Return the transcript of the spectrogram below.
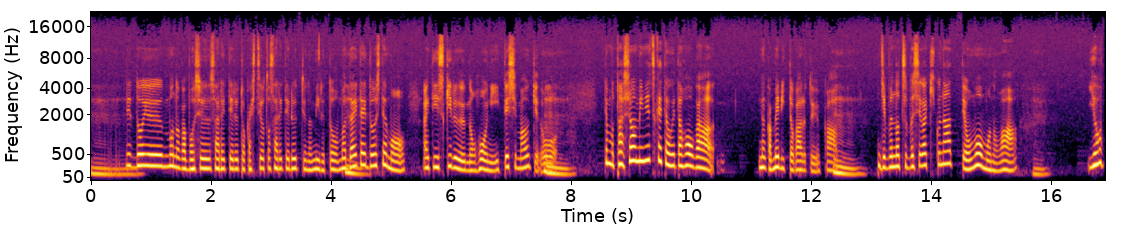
うん。でどういうものが募集されてるとか必要とされてるっていうのを見ると、まあ、うん。大体どうしても IT スキルの方に行ってしまうけど、うん。でも多少身につけておいた方がなんかメリットがあるというか、うん。自分の潰しが効くなって思うものはうん。よっ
